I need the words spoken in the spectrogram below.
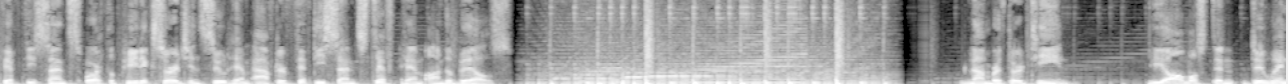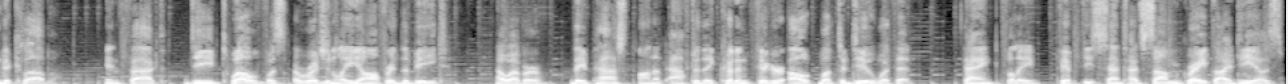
50 Cent's orthopedic surgeon sued him after 50 Cent stiffed him on the bills. Number 13. He almost didn't do In da Club. In fact, D12 was originally offered the beat. However, they passed on it after they couldn't figure out what to do with it. Thankfully, 50 Cent had some great ideas.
